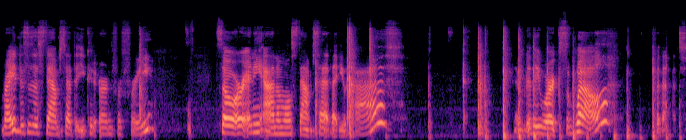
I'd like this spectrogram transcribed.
Right? This is a stamp set that you could earn for free. So, or any animal stamp set that you have. It really works well for that.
